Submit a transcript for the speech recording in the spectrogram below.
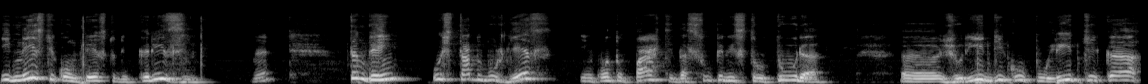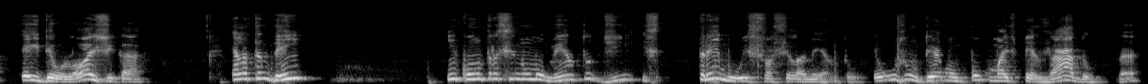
e neste contexto de crise, né, também o Estado burguês, enquanto parte da superestrutura uh, jurídico, política e ideológica, ela também encontra-se num momento de extremo esfacelamento. Eu uso um termo um pouco mais pesado, né,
